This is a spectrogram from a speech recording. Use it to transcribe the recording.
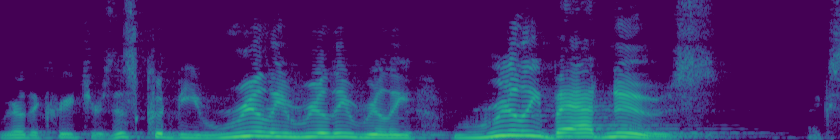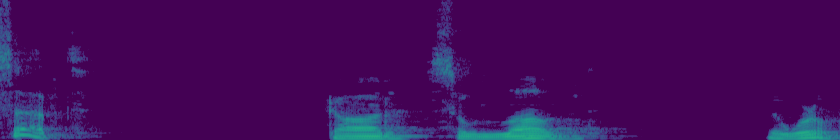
We are the creatures. This could be really, really, really, really bad news, except God so loved the world.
